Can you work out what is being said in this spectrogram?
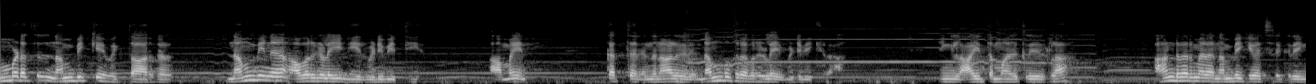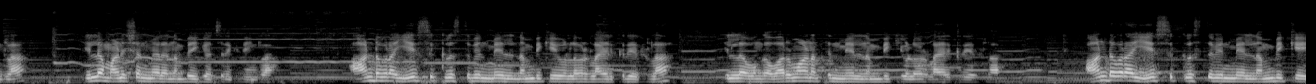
உம்மிடத்தில் நம்பிக்கை வைத்தார்கள். நம்பின அவர்களை நீர் விடுவித்தீர். அமேன் கத்தர் இந்த நாளில் நம்புகிறவர்களை விடுவிக்கிறார். நீங்கள் ஆயத்தமாக இருக்கிறீர்களா? ஆண்டவர் மேலே நம்பிக்கை வச்சிருக்கிறீங்களா? இல்லை மனுஷன் மேலே நம்பிக்கை வச்சிருக்கிறீங்களா? ஆண்டவராக இயேசு கிறிஸ்துவின் மேல் நம்பிக்கை உள்ளவர்களாக இருக்கிறீர்களா? இல்லை உங்கள் வருமானத்தின் மேல் நம்பிக்கை உள்ளவர்களாக இருக்கிறீர்களா? ஆண்டவராக இயேசு கிறிஸ்துவின் மேல் நம்பிக்கை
